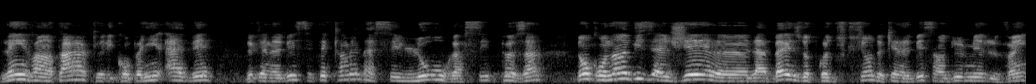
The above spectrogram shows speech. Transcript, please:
l'inventaire que les compagnies avaient de cannabis, était quand même assez lourd, assez pesant. Donc, on envisageait euh, la baisse de production de cannabis en 2020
